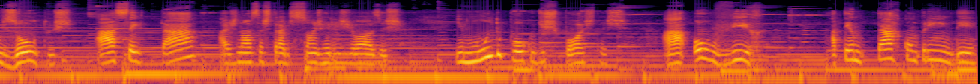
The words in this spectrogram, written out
os outros a aceitar as nossas tradições religiosas e muito pouco dispostas a ouvir, a tentar compreender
